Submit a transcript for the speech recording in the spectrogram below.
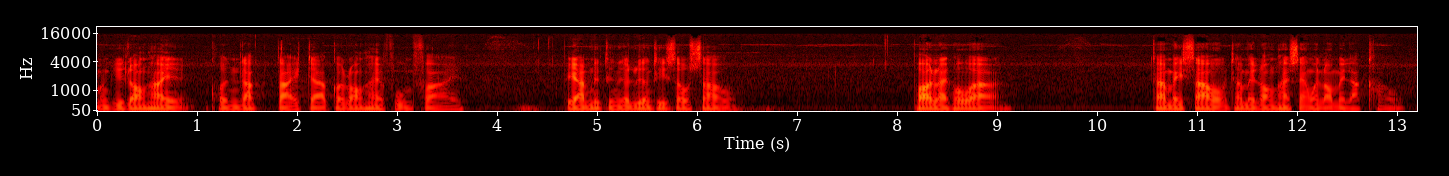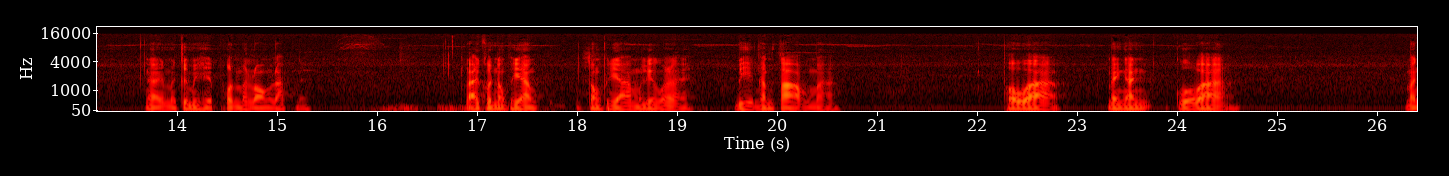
บางทีร้องไห้คนรักตายจากก็ร้องไห้ฟูมฟายพยายามนึกถึงแต่เรื่องที่เศร้าๆเพราะอะไรเพราะว่า ถ้าไม่เศร้า ถ้าไม่ร้องไห้แสดงว่าเราไม่รักเขานะมันก็มีเหตุผลมารองรับนะ หลายคนต้องพยายามต้องพยายามเรียกว่าอะไร บีบน้ำตาออกมา เพราะว่าไม่งั้นกลัวว่า มัน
